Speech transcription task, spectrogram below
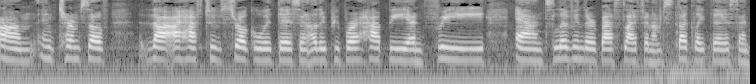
um, in terms of that I have to struggle with this and other people are happy and free and living their best life and I'm stuck like this and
